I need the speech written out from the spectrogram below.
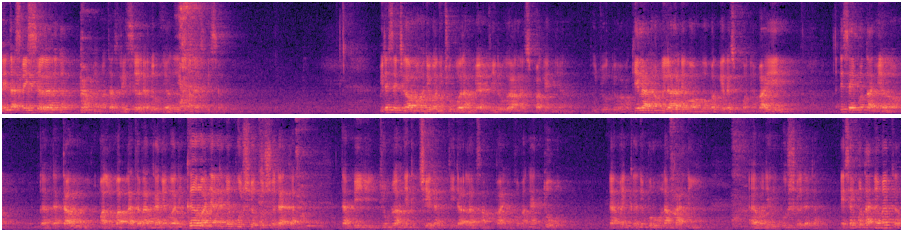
jadi tak selesa lah tu kan. Memang tak selesa lah duduk jaga memang tak selesa. Bila saya ceramah dia orang ni cubalah ambil hati dia orang dan sebagainya. Pujuk dia orang ok lah Alhamdulillah dia orang pun bagi respon yang baik. Jadi saya pun tanya dah, dah tahu maklumat latar belakang yang ni kebanyakannya pusher-pusher datang tapi jumlahnya kecil lah tidaklah sampai hukuman gantung dan mereka ni berulang kali uh, menjadi pusher datang eh saya pun tanya mereka.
